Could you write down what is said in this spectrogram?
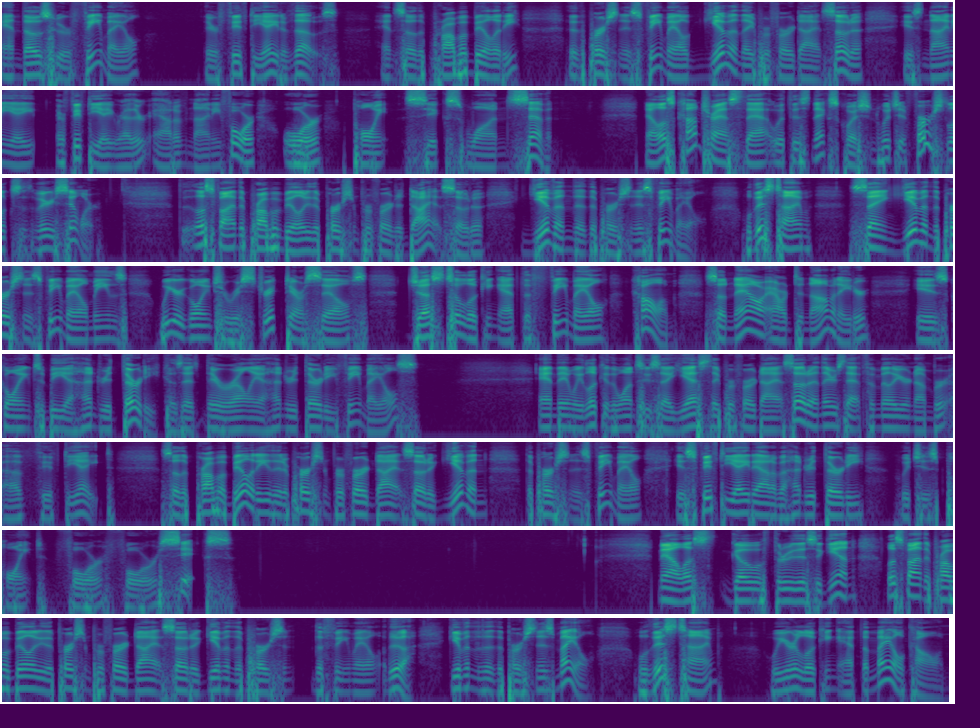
and those who are female, there are 58 of those. And so the probability that the person is female, given they prefer diet soda, is 98 or 58 rather out of 94, or 0.617. Now let's contrast that with this next question, which at first looks very similar. Let's find the probability the person preferred a diet soda, given that the person is female. Well, this time saying given the person is female means we are going to restrict ourselves just to looking at the female column. So now our denominator is going to be 130 because there were only 130 females. And then we look at the ones who say yes, they prefer diet soda, and there's that familiar number of 58. So the probability that a person preferred diet soda given the person is female is 58 out of 130 which is 0.446. Now let's go through this again. Let's find the probability the person preferred diet soda given the person, the female, ugh, given that the person is male. Well, this time we are looking at the male column.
